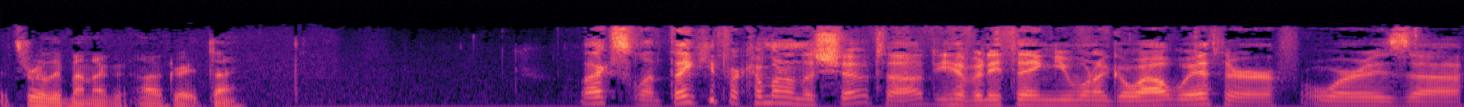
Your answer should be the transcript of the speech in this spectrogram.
it's really been a, a great thing. Well, excellent. Thank you for coming on the show, Todd. Do you have anything you want to go out with, or or is uh,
